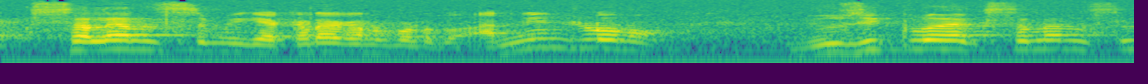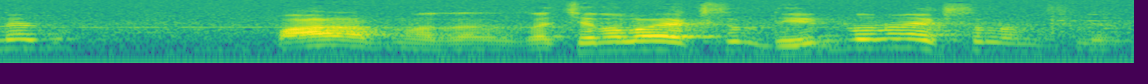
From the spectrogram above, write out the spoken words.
ఎక్సలెన్స్ మీకు ఎక్కడా కనపడదు. అన్నింట్లోనూ. మ్యూజిక్లో ఎక్సలెన్స్ లేదు. పా రచనలో ఎక్సల్ దేంట్లోనూ ఎక్సలెన్స్ లేదు.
